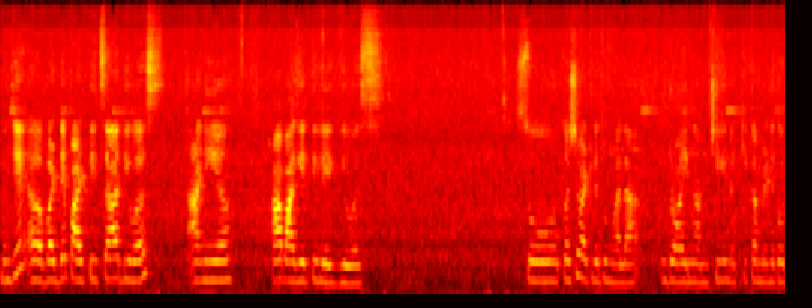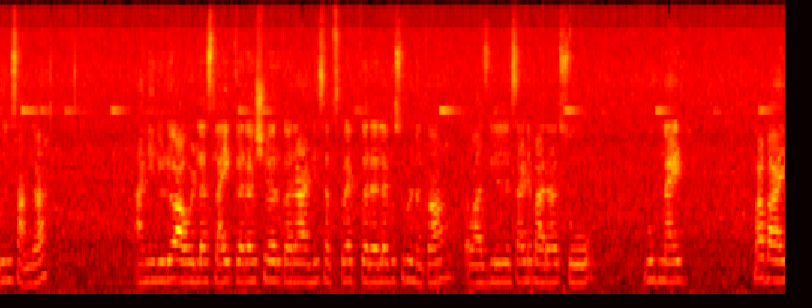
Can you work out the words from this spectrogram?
म्हणजे बर्थडे पार्टीचा दिवस आणि हा बागेतील एक दिवस. सो कसे वाटले तुम्हाला ड्रॉइंग आमची? नक्की कमेंट करून सांगा. आणि व्हिडिओ आवडल्यास लाईक करा शेअर करा आणि सबस्क्राईब करायला विसरू नका. वाजलेले साडेबारा so good night. Bye bye.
